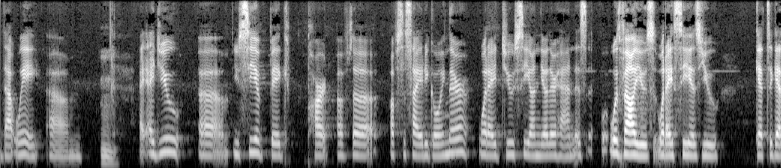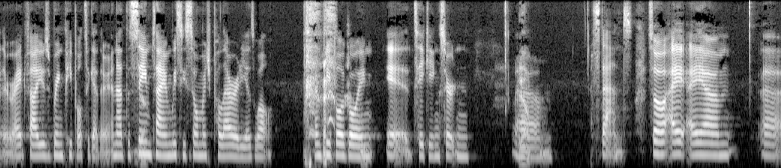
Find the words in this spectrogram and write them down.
that way. Um, mm. I, I, do. Um, you see a big part of the of society going there. What I do see, on the other hand, is with values. What I see is you get together, right? Values bring people together, and at the same yeah. time, we see so much polarity as well, and people going uh, taking certain um, yeah. stands. So I, I um, uh,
